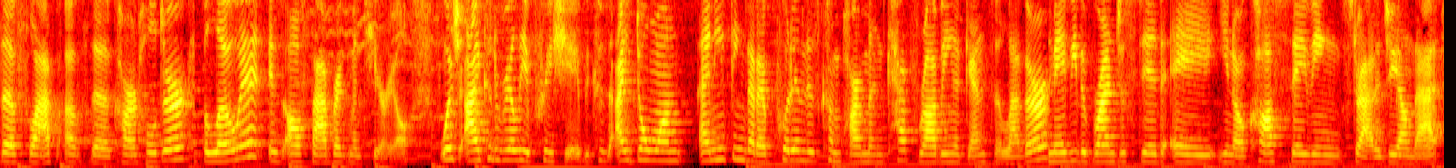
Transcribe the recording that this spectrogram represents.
the flap of the card holder. Below it is all fabric material, which I could really appreciate because I don't want anything that I put in this compartment kept rubbing against the leather. Maybe the brand just did a, you know, cost saving strategy on that.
